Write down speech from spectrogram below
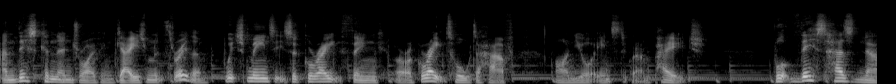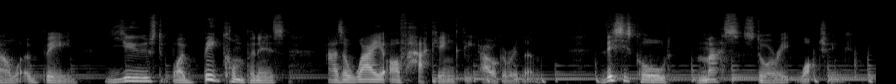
And this can then drive engagement through them, which means it's a great thing or a great tool to have on your Instagram page. But this has now been used by big companies as a way of hacking the algorithm. This is called mass story watching.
